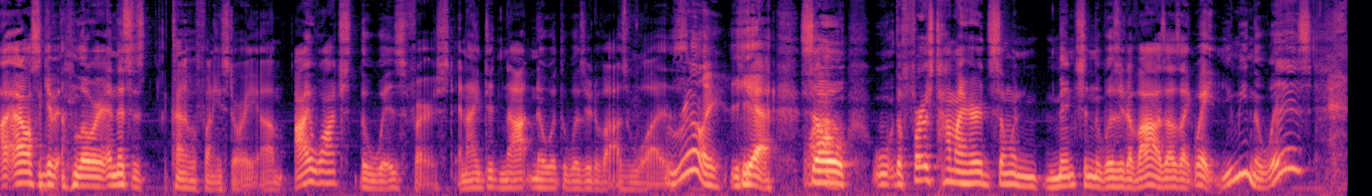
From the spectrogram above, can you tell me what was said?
I also give it lower, and this is kind of a funny story. Um, I watched The Wiz first, and I did not know what The Wizard of Oz was. Really? Yeah. So w- the first time I heard someone mention The Wizard of Oz, I was like, "Wait, you mean The Wiz?"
